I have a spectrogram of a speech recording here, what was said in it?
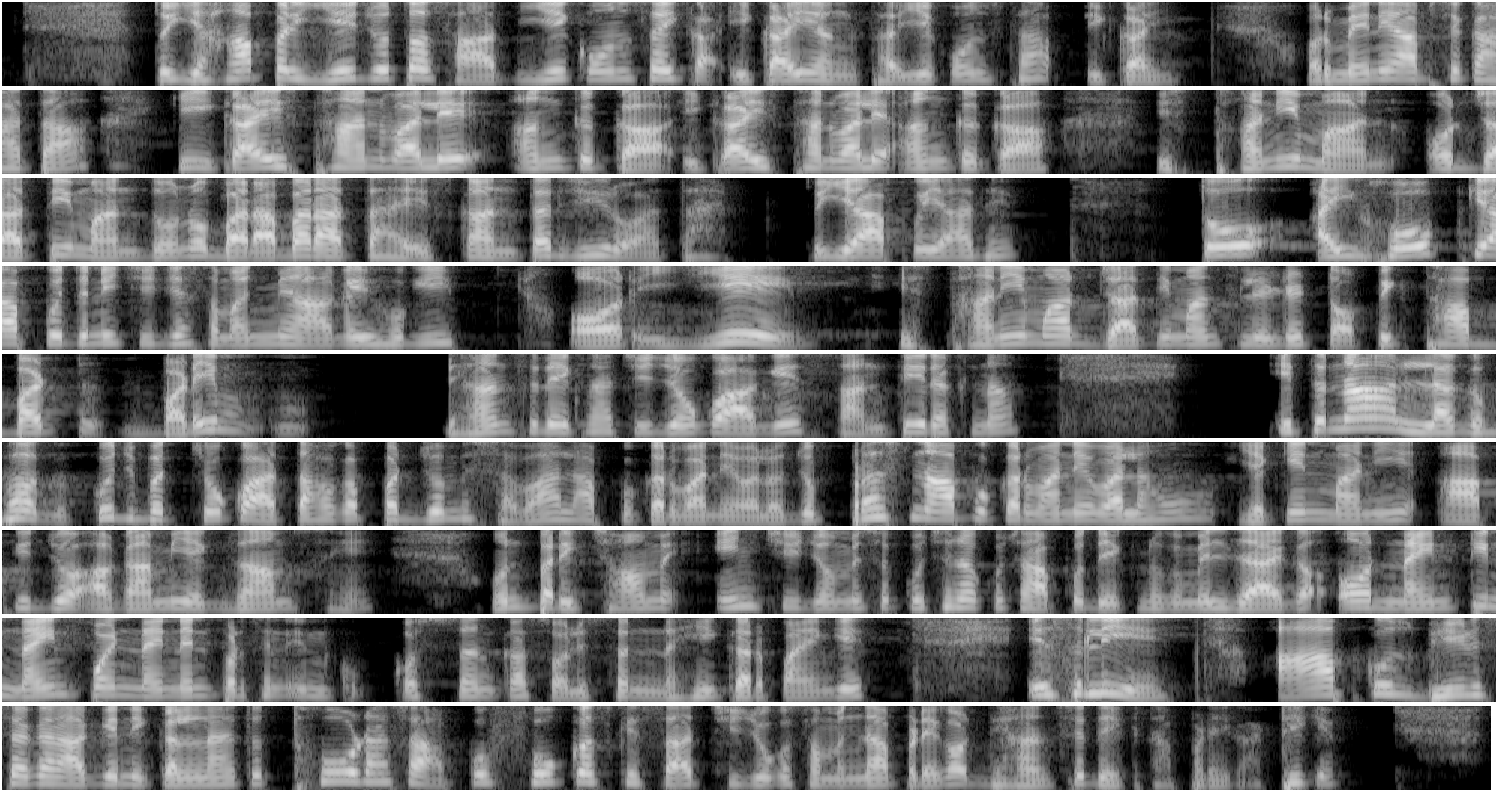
तो यहाँ पर ये जो था सात ये कौन सा इका, इकाई अंक था? ये कौन सा था? इकाई। और मैंने आपसे कहा था कि इकाई स्थान वाले अंक का इकाई स्थान वाले अंक का स्थानीय मान और जाति मान दोनों बराबर आता है इसका अंतर ज़ीरो आता है। तो ये आपको याद है। तो आई होप कि आपको इतनी चीज़ें समझ में आ गई होगी। और ये स्थानीय मान जाति मान से रिलेटेड टॉपिक था बट बड़े ध्यान से देखना, चीज़ों को आगे शांति रखना। इतना लगभग कुछ बच्चों को आता होगा, पर जो मैं सवाल आपको करवाने वाला हूँ, जो प्रश्न आपको करवाने वाला हूँ, यकीन मानिए आपकी जो आगामी एग्ज़ाम्स हैं, उन परीक्षाओं में इन चीज़ों में से कुछ ना कुछ आपको देखने को मिल जाएगा और 99.99 परसेंट इन क्वेश्चन का सॉल्यूशन नहीं कर पाएँगे। इसलिए आपको उस भीड़ से अगर आगे निकलना है तो थोड़ा सा आपको फोकस के साथ चीज़ों को समझना पड़ेगा और ध्यान से देखना पड़ेगा, ठीक है?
